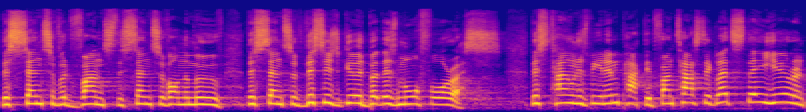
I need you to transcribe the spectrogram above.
This sense of advance, this sense of on the move, this sense of this is good, but there's more for us. This town is being impacted. Fantastic. Let's stay here and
